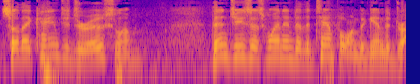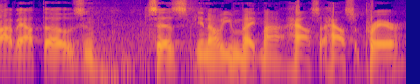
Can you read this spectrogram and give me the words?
So they came to Jerusalem. Then Jesus went into the temple and began to drive out those and says, You know, you made my house a house of prayer.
